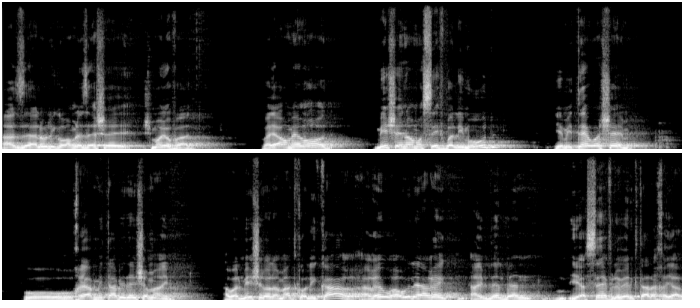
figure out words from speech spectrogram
אז זה עלול לגרום לזה ששמו יאבד. והיה אומר עוד, מי שאינו מוסיף בלימוד, ימיתהו השם. הוא חייב מיתה בידי שמיים. אבל מי שלא למד כל עיקר, הרי הוא ראוי להיהרג. ההבדל בין ייאסף לבין קטל החייו.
